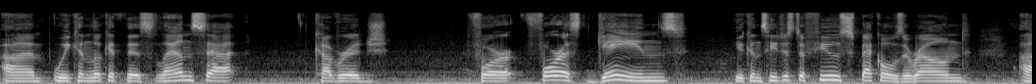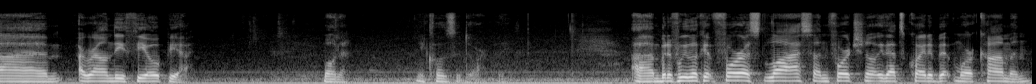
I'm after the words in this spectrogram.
Um, we can look at this Landsat coverage for forest gains, you can see just a few speckles around um, around Ethiopia. Mona, can you close the door, please? Um, but if we look at forest loss, unfortunately, that's quite a bit more common.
